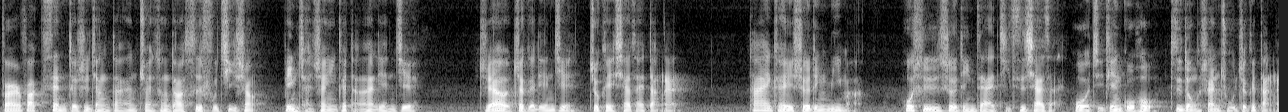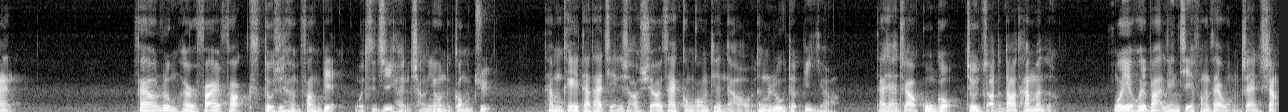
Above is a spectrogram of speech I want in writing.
Firefox Send 是将档案传送到伺服器上，并产生一个档案连接。只要有这个连接，就可以下载档案。它还可以设定密码，或是设定在几次下载或几天过后自动删除这个档案。FileRoom 和 Firefox 都是很方便，我自己很常用的工具。它们可以大大减少需要在公共电脑登入的必要。大家只要 Google 就找得到它们了。我也会把连接放在网站上。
